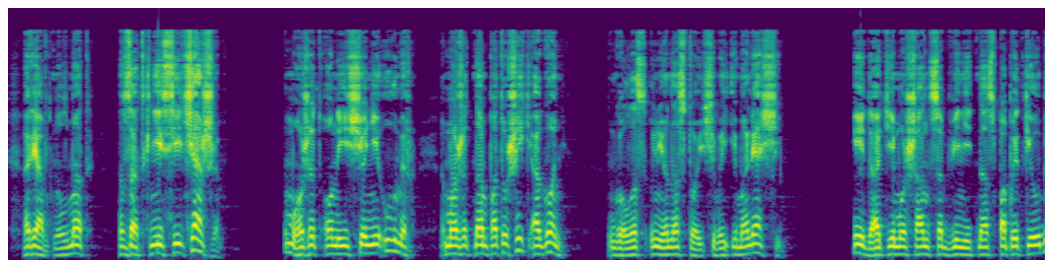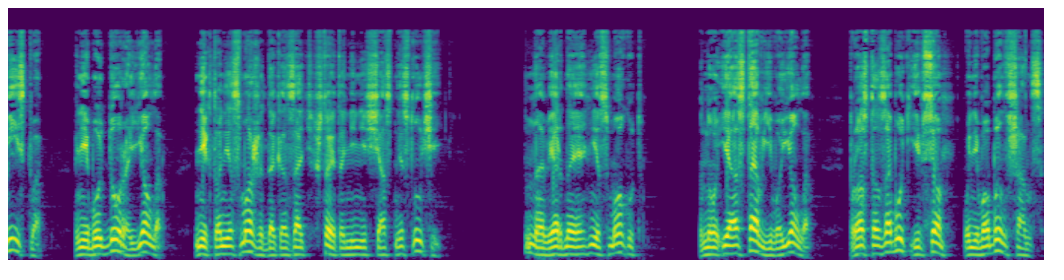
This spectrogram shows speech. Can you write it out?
— рявкнул Мат. «Заткнись сейчас же!» «Может, он еще не умер, может, нам потушить огонь?» Голос у нее настойчивый и молящий. «И дать ему шанс обвинить нас в попытке убийства. Не будь дура, Йола. Никто не сможет доказать, что это не несчастный случай». «Наверное, не смогут». «Ну и оставь его, Йола. Просто забудь, и все. У него был шанс.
